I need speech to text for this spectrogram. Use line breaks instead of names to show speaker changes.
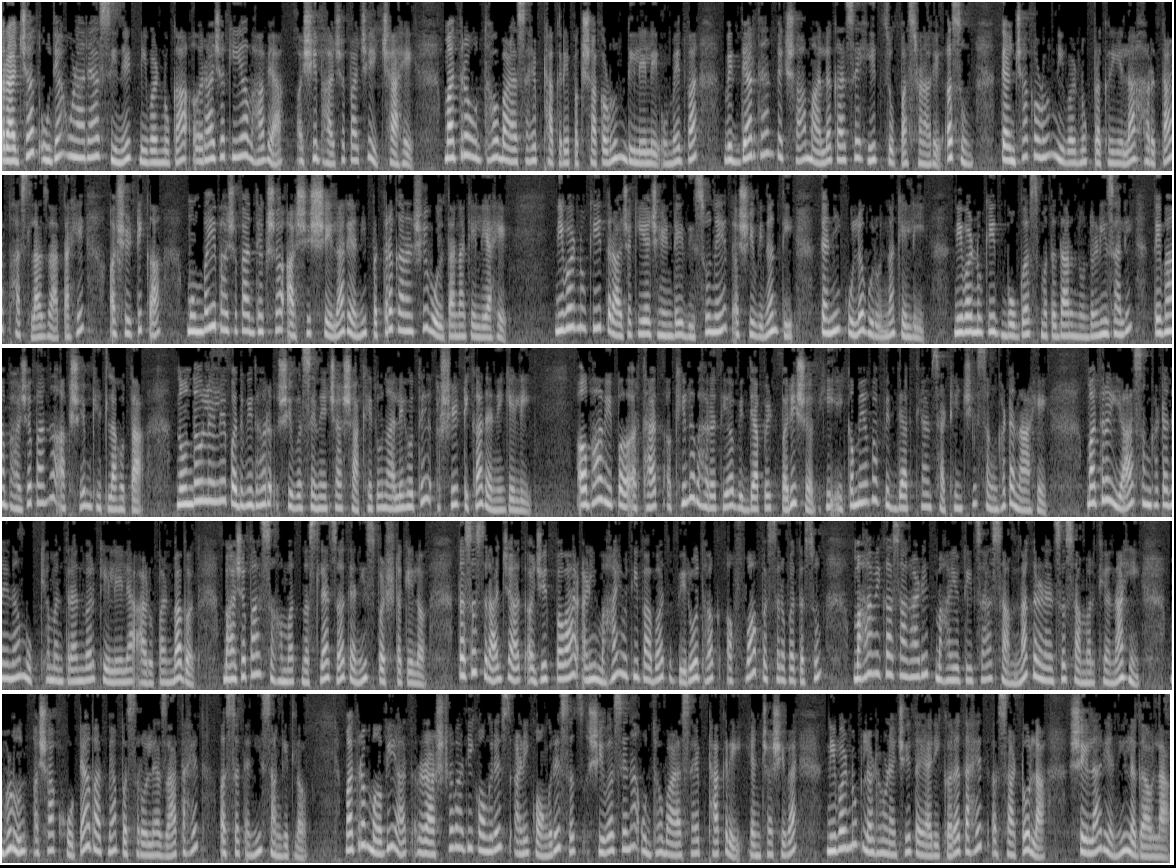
राज्यात उद्या होणाऱ्या सिनेट निवडणुका अराजकीय व्हाव्या अशी भाजपाची इच्छा आहे. मात्र उद्धव बाळासाहेब ठाकरे पक्षाकडून दिलेले उमेदवार विद्यार्थ्यांपेक्षा मालकाचे हित जोपासणारे असून त्यांच्याकडून निवडणूक प्रक्रियेला हरताळ फासला जात आहे अशी टीका मुंबई भाजपाध्यक्ष आशिष शेलार यांनी पत्रकारांशी बोलताना केली आहे. निवडणुकीत राजकीय झेंडे दिसू नयेत अशी विनंती त्यांनी कुलगुरूंना केली. निवडणुकीत बोगस मतदार नोंदणी झाली तेव्हा भाजपानं आक्षेप घेतला होता. नोंदवलेले पदवीधर शिवसेनेच्या शाखेतून आले होते अशी टीका त्यांनी केली. अभाविप अर्थात अखिल भारतीय विद्यापीठ परिषद ही एकमेव विद्यार्थ्यांसाठीची संघटना आहे. मात्र या संघटनेनं मुख्यमंत्र्यांवर केलेल्या आरोपांबाबत भाजपा सहमत नसल्याचं त्यांनी स्पष्ट केलं. तसंच राज्यात अजित पवार आणि महायुतीबाबत विरोधक अफवा पसरवत असून महाविकास आघाडीत महायुतीचा सामना करण्याचं सामर्थ्य नाही म्हणून अशा खोट्या बातम्या पसरवल्या जात आहेत असं त्यांनी सांगितलं. मात्र मवियात राष्ट्रवादी काँग्रेस आणि काँग्रेसच शिवसेना उद्धव बाळासाहेब ठाकरे यांच्याशिवाय निवडणूक लढवण्याची तयारी करत आहेत असा टोला शेलार यांनी लगावला.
